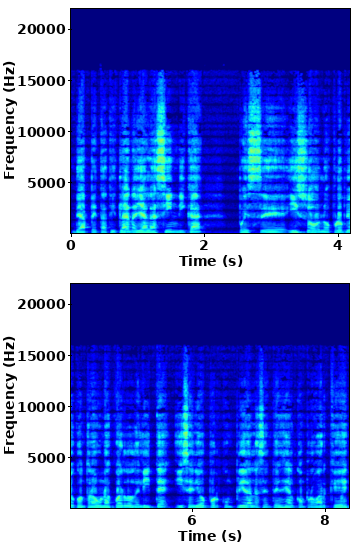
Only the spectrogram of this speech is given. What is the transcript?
de Apetatitlán, allá la síndica pues eh, hizo lo propio contra un acuerdo del ITE y se dio por cumplida la sentencia al comprobar que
